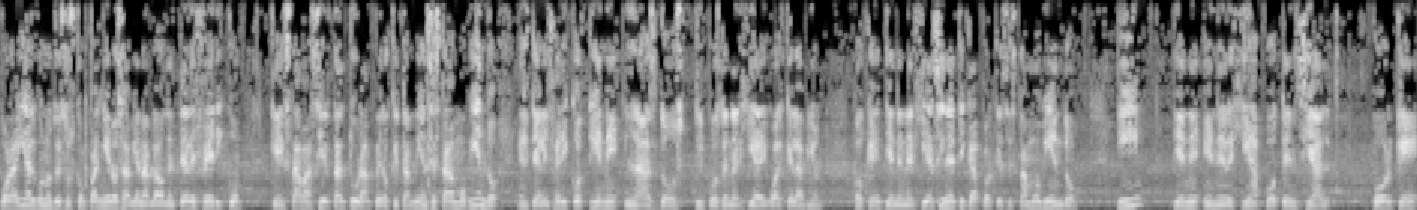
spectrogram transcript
Por ahí algunos de sus compañeros habían hablado del teleférico que estaba a cierta altura, pero que también se estaba moviendo. El teleférico tiene las dos tipos de energía igual que el avión. Ok, tiene energía cinética porque se está moviendo y tiene energía potencial porque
